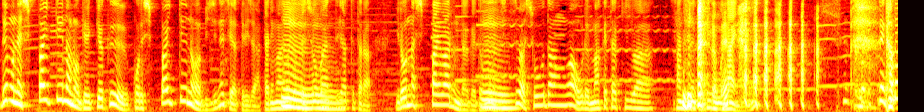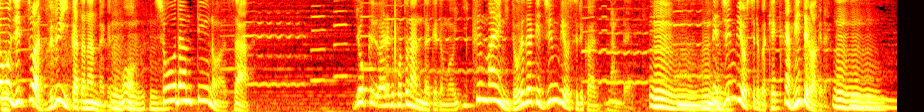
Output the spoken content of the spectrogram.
でもね失敗っていうのも結局これ失敗っていうのはビジネスやってるじゃん。当たり前のことで商売やってたらいろんな失敗はあるんだけども、うん実は商談は俺負けた気は30年間一度もないのね。でこれも実はずるい言い方なんだけども、うんうんうん商談っていうのはさよく言われることなんだけども行く前にどれだけ準備をするかなんだよ。うんうんうんで準備をしてれば結果が見えてるわけだよ。うんうん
